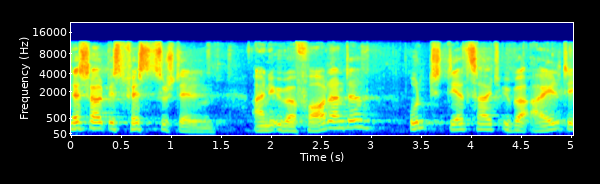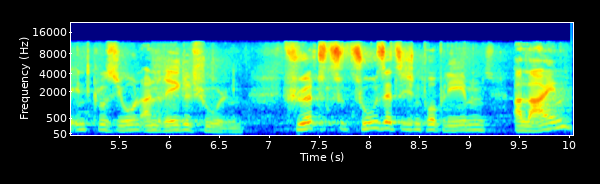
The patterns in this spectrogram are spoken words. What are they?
Deshalb ist festzustellen, eine überfordernde und derzeit übereilte Inklusion an Regelschulen führt zu zusätzlichen Problemen, allein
